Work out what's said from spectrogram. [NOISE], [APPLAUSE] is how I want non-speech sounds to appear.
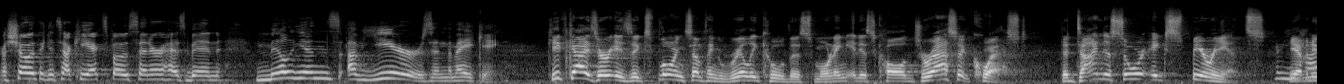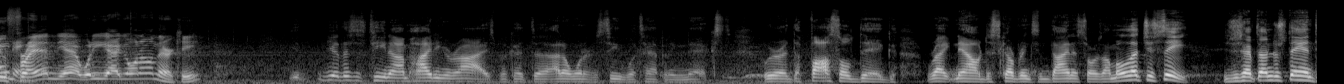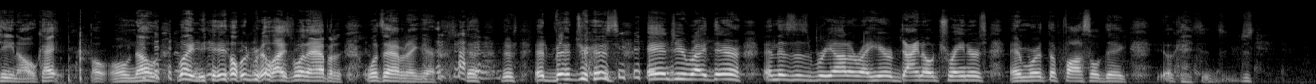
A show at the Kentucky Expo Center has been millions of years in the making. Keith Kaiser is exploring something really cool this morning. It is called Jurassic Quest, the dinosaur experience. Are you, you have a new friend? Yeah, what do you got going on there, Keith? Yeah, this is Tina. I'm hiding her eyes because uh, I don't want her to see what's happening next. We're at the fossil dig right now, discovering some dinosaurs. I'm gonna let you see. You just have to understand, Tina. Okay? Oh, oh no! Wait, [LAUGHS] you don't realize what happened. What's happening here? [LAUGHS] There's adventurous [LAUGHS] Angie right there, and this is Brianna right here, Dino Trainers, and we're at the fossil dig. Okay, just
